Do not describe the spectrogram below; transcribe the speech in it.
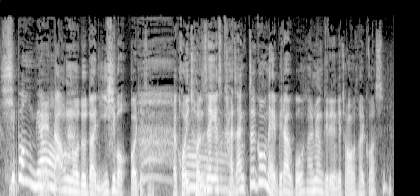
10억 명. 네, 다운로드도 한 20억 건 이상. 그러니까 거의 전 세계에서 가장 뜨거운 앱이라고 설명드리는 게 정확할 것 같습니다.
